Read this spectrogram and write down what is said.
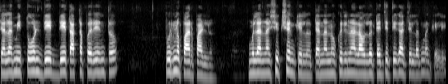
त्याला मी तोंड देत देत आतापर्यंत पूर्ण पार पाडलं. मुलांना शिक्षण केलं त्यांना नोकरीला लावलं त्यांचे तिघांचे लग्न केले.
